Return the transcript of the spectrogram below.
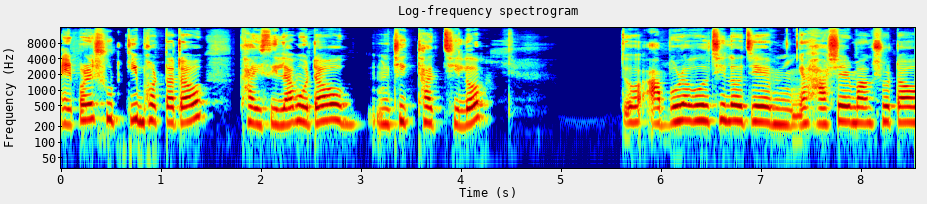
এরপরে শুটকি ভর্তাটাও খাইছিলাম, ওটাও ঠিকঠাক ছিল। তো আব্বুরা বলছিল যে হাঁসের মাংসটাও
